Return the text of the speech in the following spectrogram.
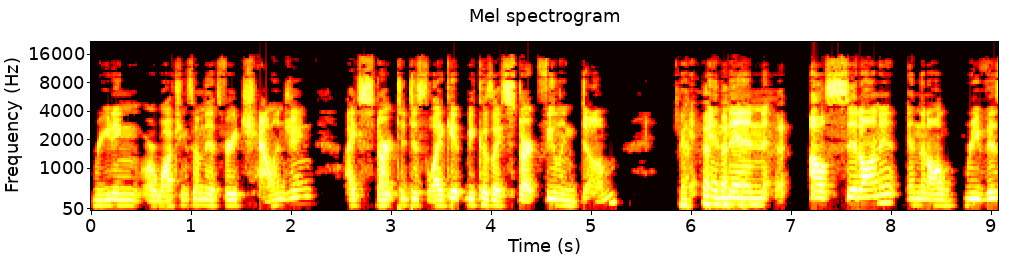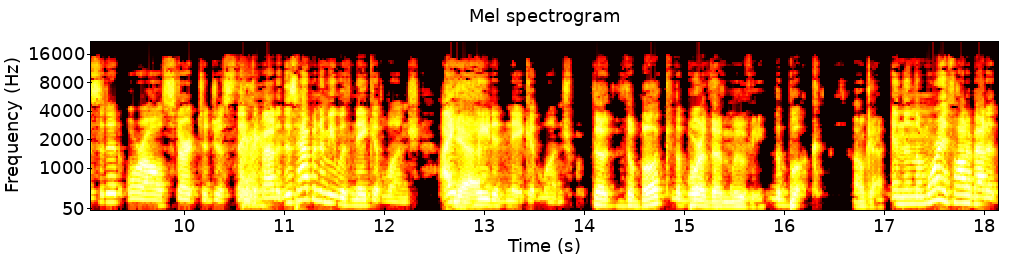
reading or watching something that's very challenging, I start to dislike it because I start feeling dumb. and then I'll sit on it and then I'll revisit it or I'll start to just think about it. This happened to me with Naked Lunch. I Yeah. hated Naked Lunch, the the book, The or the movie. the book. Okay. And then the more I thought about it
